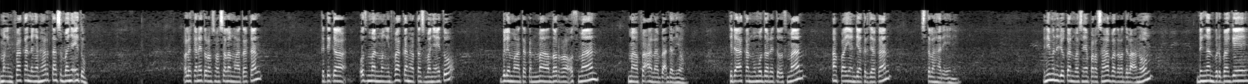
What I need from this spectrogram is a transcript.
menginfakkan dengan harta sebanyak itu. Oleh karena itu Rasulullah SAW mengatakan ketika Uthman menginfakkan harta sebanyak itu beliau mengatakan ma darra Uthman ma fa'ala ba'dal yawm tidak akan memudarat itu Uthman apa yang dia kerjakan setelah hari ini ini menunjukkan bahasanya para sahabat radhiyallahu anhum dengan berbagai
